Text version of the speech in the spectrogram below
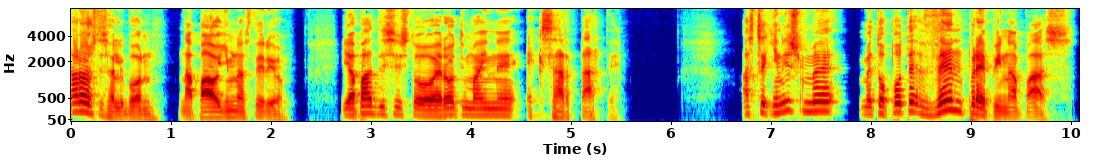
Αρρώστησα λοιπόν να πάω γυμναστήριο. Η απάντηση στο ερώτημα είναι εξαρτάται. Ας ξεκινήσουμε με το πότε δεν πρέπει να πας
